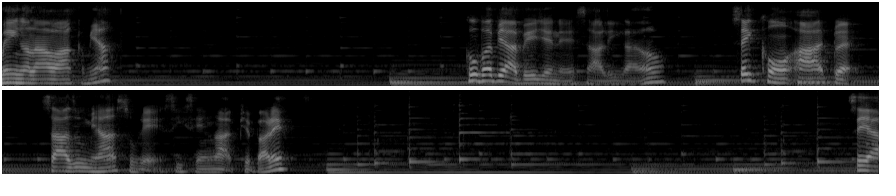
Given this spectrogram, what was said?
မင်္ဂလာပါခင်ဗျာခုဖတ်ပြပေးခြင်းတဲ့စာလေးကတော့စိတ်ခွန်အားအတွက်စာစုများဆိုတဲ့အစီအစဉ်ကဖြစ်ပါတယ်ဆရာ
